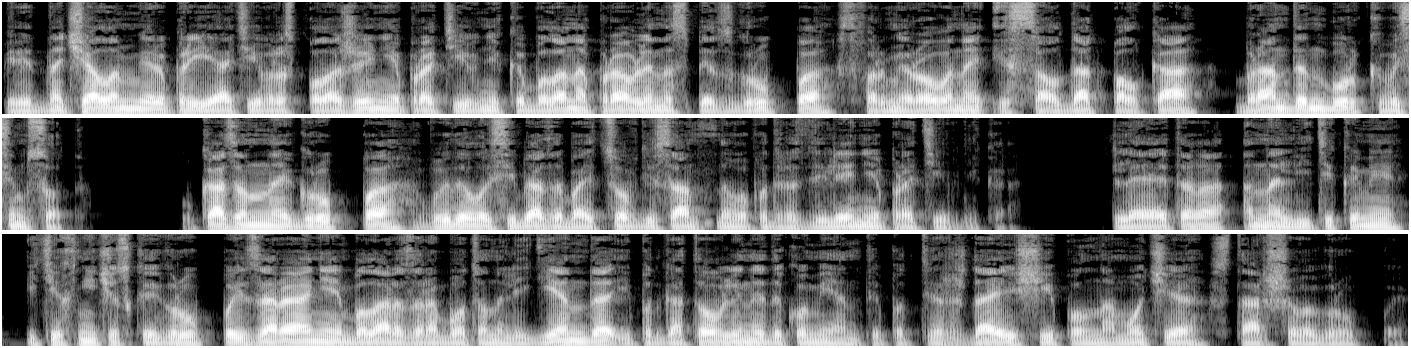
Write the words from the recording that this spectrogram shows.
Перед началом мероприятия в расположение противника была направлена спецгруппа, сформированная из солдат полка «Бранденбург-800». Указанная группа выдала себя за бойцов десантного подразделения противника. Для этого аналитиками и технической группой заранее была разработана легенда и подготовлены документы, подтверждающие полномочия старшего группы.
